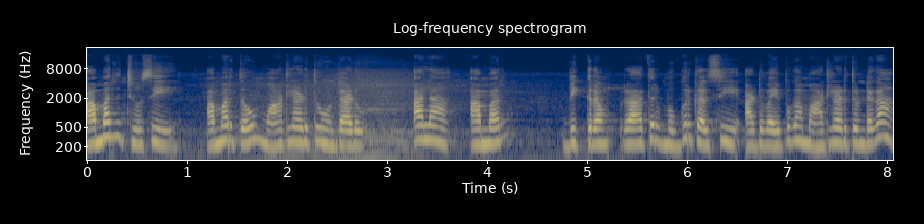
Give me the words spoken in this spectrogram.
అమర్ని చూసి అమర్తో మాట్లాడుతూ ఉంటాడు. అలా అమర్ విక్రమ్ రాత్రి ముగ్గురు కలిసి అటువైపుగా మాట్లాడుతుండగా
